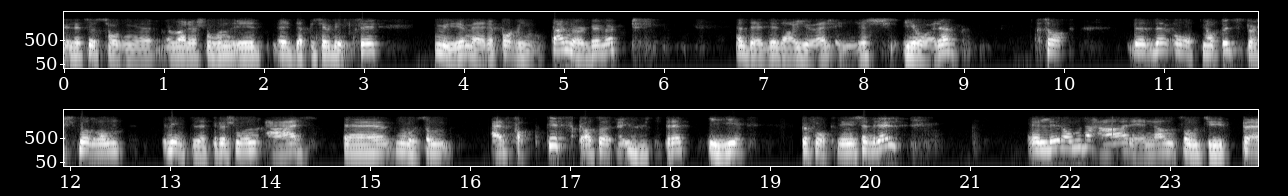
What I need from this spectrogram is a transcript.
eller sesongvariasjon i depressive lidelser, mye mer på vinteren når det blir mørkt, enn det de da gjør ellers i året. Så det, det åpner opp et spørsmål om vinterdepresjon er eh, noe som er faktisk altså utbredt i befolkningen generelt, eller om det er en eller annen sånn type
